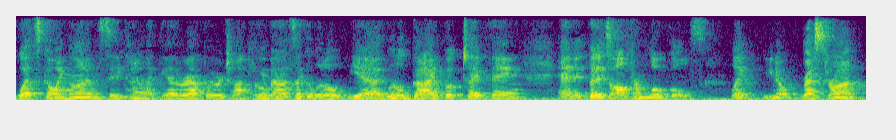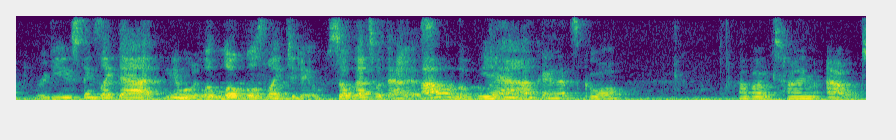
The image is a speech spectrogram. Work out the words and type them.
what's going on in the city, kind of like the other app we were talking Go about. It's like a little, yeah, a little guidebook type thing, and it, but it's all from locals, like you know, restaurant reviews, things like that. You know, what locals like to do. So that's what that is. Oh, local. Yeah. Okay, that's cool. How about time out?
